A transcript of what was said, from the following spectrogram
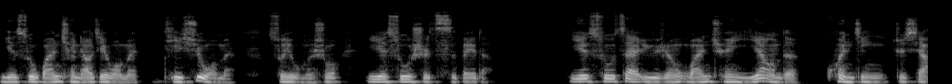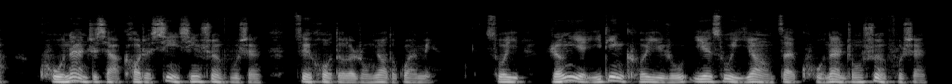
耶稣完全了解我们，体恤我们。所以我们说，耶稣是慈悲的。耶稣在与人完全一样的困境之下、苦难之下，靠着信心顺服神，最后得了荣耀的冠冕。所以，人也一定可以如耶稣一样，在苦难中顺服神，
